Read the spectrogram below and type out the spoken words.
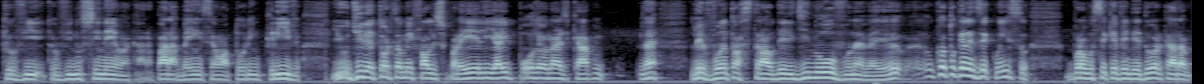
que, eu vi, que eu vi no cinema, cara. Parabéns, você é um ator incrível. E o diretor também fala isso para ele. E aí, pô, Leonardo DiCaprio, né? Levanta o astral dele de novo, né, velho? O que eu tô querendo dizer com isso, para você que é vendedor, cara,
